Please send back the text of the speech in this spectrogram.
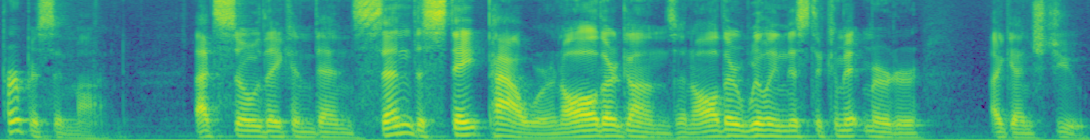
purpose in mind. That's so they can then send the state power and all their guns and all their willingness to commit murder against you.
